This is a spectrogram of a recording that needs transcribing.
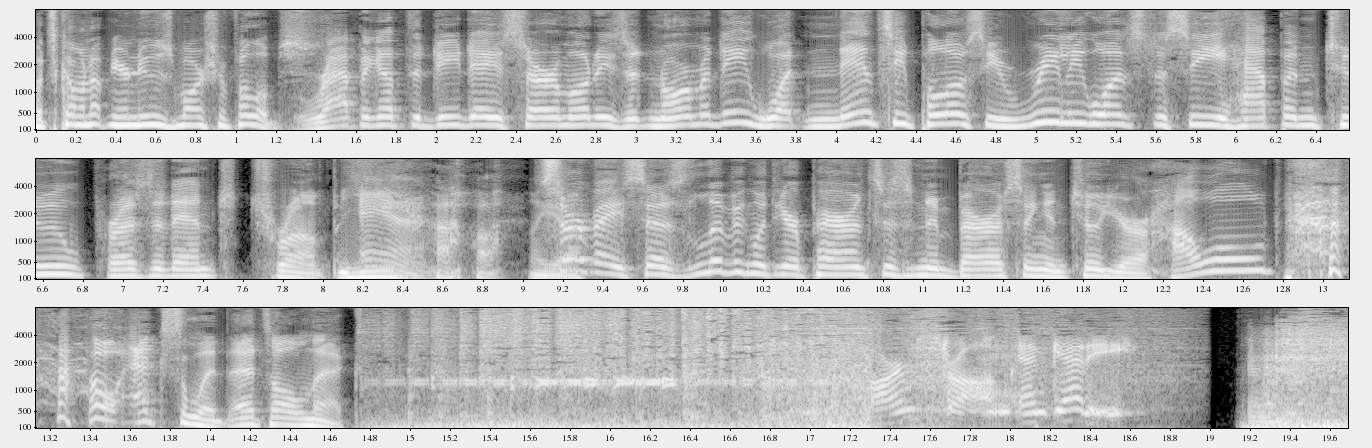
What's coming up in your news, Marshall Phillips? Wrapping up the D Day ceremonies at Normandy, what Nancy Pelosi really wants to see happen to President Trump. Yeah. And Yeah. survey says living with your parents isn't embarrassing until you're how old? oh, excellent. That's all next. Armstrong and Getty.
